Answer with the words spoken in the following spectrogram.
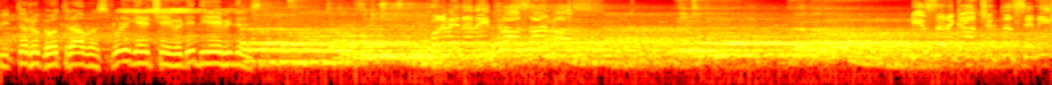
Victor Hugo Trabzonspor'u geri çevirdi diyebiliriz. Kulübeden itirazlar var. Bir Semih.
